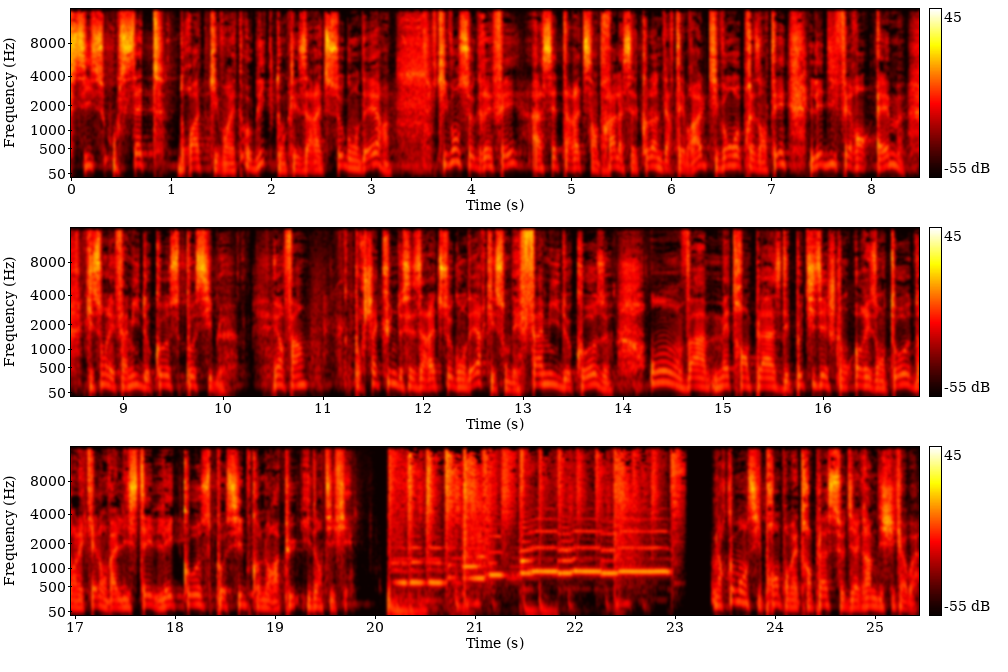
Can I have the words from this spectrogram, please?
6 ou 7 droites qui vont être obliques, donc les arêtes secondaires, qui vont se greffer à cette arête centrale, à cette colonne vertébrale, qui vont représenter les différents M, qui sont les familles de causes possibles. Et enfin, pour chacune de ces arêtes secondaires, qui sont des familles de causes, on va mettre en place des petits échelons horizontaux dans lesquels on va lister les causes possibles qu'on aura pu identifier. Alors comment on s'y prend pour mettre en place ce diagramme d'Ishikawa?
